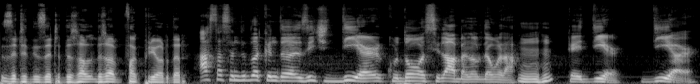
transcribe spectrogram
10 din 10, deja, deja fac pre-order. Asta se întâmplă când uh, zici dear cu două silabe în loc de una. Mhm. Că e dear. Dear.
